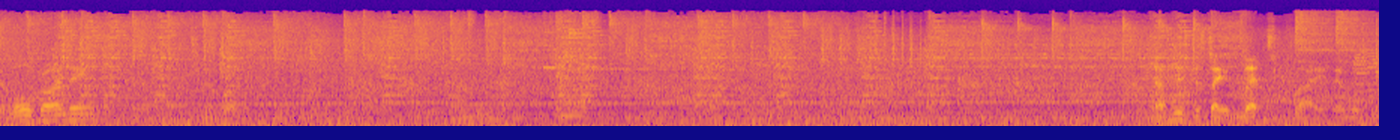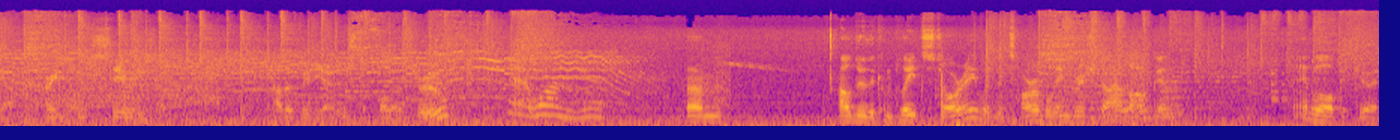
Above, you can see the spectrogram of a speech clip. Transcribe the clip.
The wall grinding. This is just a let's play, there will be a very long series of other videos to follow through. Yeah, one, yeah. Um, I'll do the complete story with its horrible English dialogue and it'll all be good.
